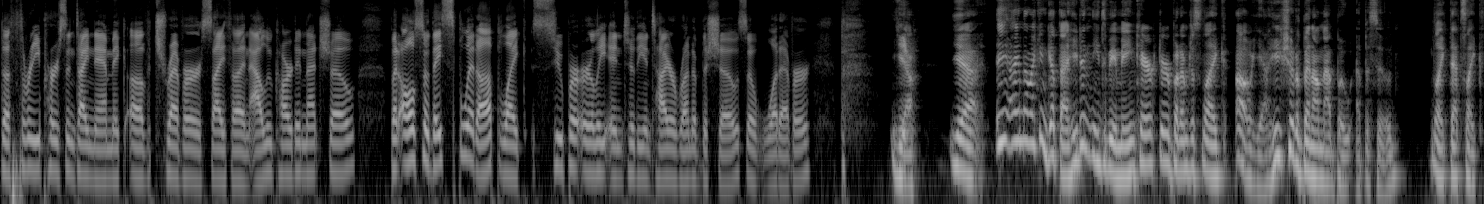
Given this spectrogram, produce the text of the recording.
the three person dynamic of Trevor, Sypha, and Alucard in that show. But also, they split up like super early into the entire run of the show, so whatever. Yeah. Yeah. I I know I can get that. He didn't need to be a main character, but I'm just like, oh yeah, he should have been on that boat episode. Like that's like,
